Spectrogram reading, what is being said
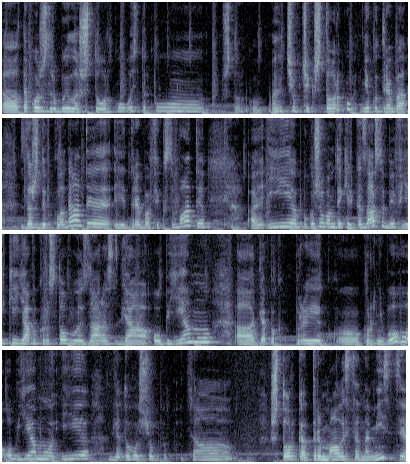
Е, Також зробила шторку, ось таку шторку, чубчик-шторку, яку треба завжди вкладати і треба фіксувати. Е, І покажу вам декілька засобів, які я використовую зараз для об'єму, е, для при корнівого об'єму і для того, щоб ця шторка трималася на місці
